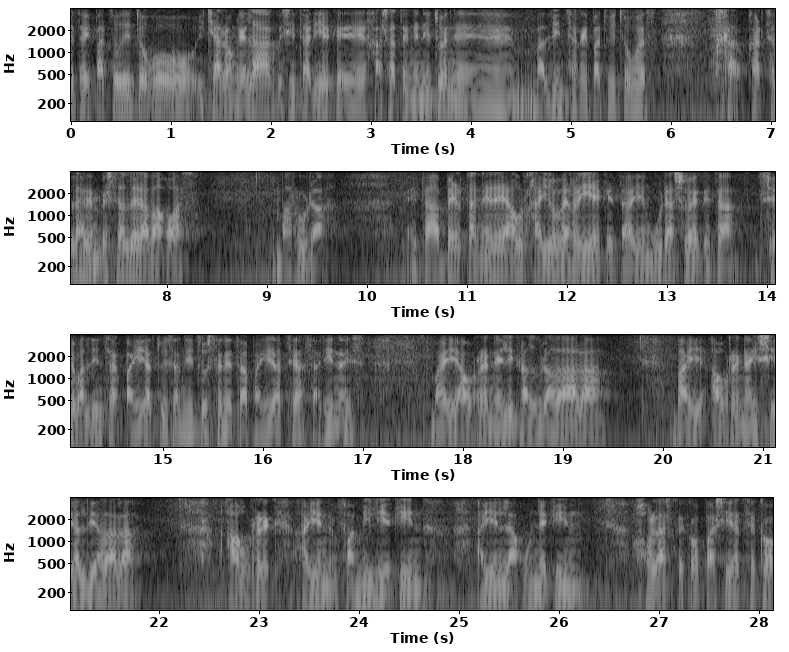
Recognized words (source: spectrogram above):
Eta ipatu ditugu itxaron gelak, bizitariek eh, jasaten genituen eh, baldintzak ipatu ditugu, ez? Kartzelaren beste aldera bagoaz, barrura. Eta bertan ere aur jaio berriek eta haien gurasoek eta ze baldintzak pairatu izan dituzten eta pairatzea zari naiz. Bai aurren elikadura dala, bai aurren aizialdia dala, aurrek haien familiekin, haien lagunekin jolasteko, pasiatzeko,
